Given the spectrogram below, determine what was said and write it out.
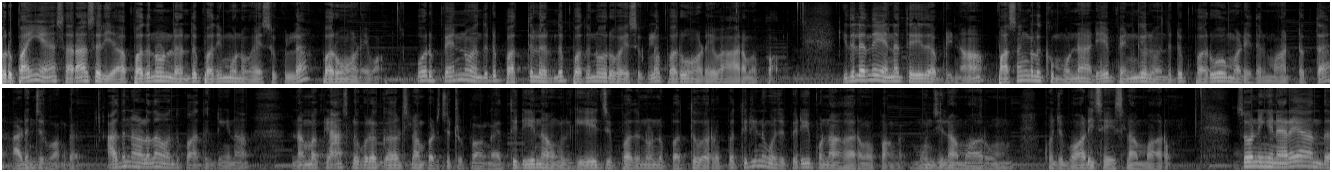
ஒரு பையன் சராசரியாக பதினொன்றுலேருந்து பதிமூணு வயசுக்குள்ளே பருவம் அடைவான். ஒரு பெண் வந்துட்டு பத்துலேருந்து பதினோரு வயசுக்குள்ளே பருவம் அடைவ ஆரம்பிப்பாள் இதுலேருந்தே என்ன தெரியுது அப்படின்னா பசங்களுக்கு முன்னாடியே பெண்கள் வந்துட்டு பருவம் அடைதல் மாற்றத்தை அடைஞ்சிருவாங்க. அதனால தான் வந்து பார்த்துக்கிட்டிங்கன்னா நம்ம கிளாஸில் கூட கேர்ள்ஸ்லாம் படிச்சுட்ருப்பாங்க. திடீர்னு அவங்களுக்கு ஏஜ் பதினொன்று பத்து வர்றப்போ திடீர்னு கொஞ்சம் பெரிய பொண்ணாக ஆரம்பிப்பாங்க. மூஞ்சிலாம் மாறும் கொஞ்சம் பாடி சைஸ்லாம் மாறும். ஸோ நீங்கள் நிறையா அந்த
